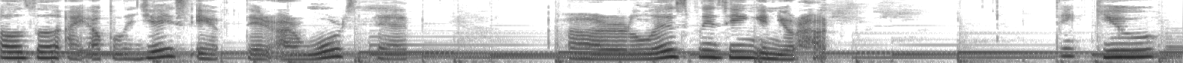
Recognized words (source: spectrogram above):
also I apologize if there are words that are less pleasing in your heart. Thank you.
